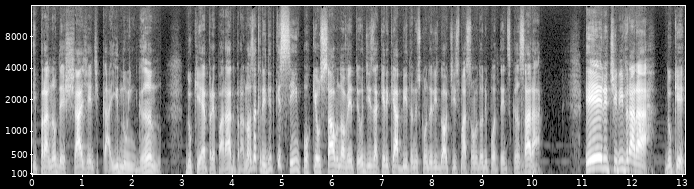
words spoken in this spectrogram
e para não deixar a gente cair no engano do que é preparado para nós? Acredito que sim, porque o Salmo 91 diz: aquele que habita no esconderijo do Altíssimo, a sombra do Onipotente descansará. Ele te livrará do que?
